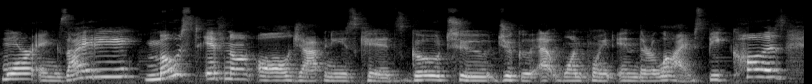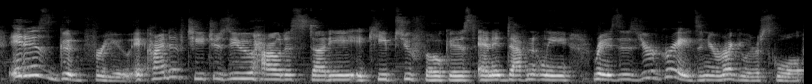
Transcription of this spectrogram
more anxiety. Most, if not all, Japanese kids go to Juku at one point in their lives because it is good for you. It kind of teaches you how to study, it keeps you focused, and it definitely raises your grades in your regular school.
